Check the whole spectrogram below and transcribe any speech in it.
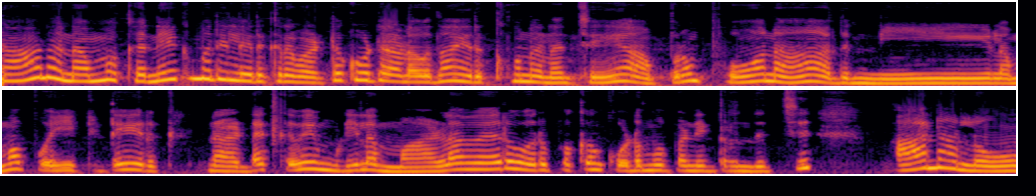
நானும் நம்ம கன்னியாகுமரியில் இருக்கிற வட்டக்கோட்டை அளவு தான் இருக்கும்னு நினச்சேன். அப்புறம் போனால் அது நீளமாக போய்கிட்டே இருக்கு. நடக்கவே முடியல. மழை வேற ஒரு பக்கம் குடும்பம் பண்ணிட்டு இருந்துச்சு. ஆனாலும்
